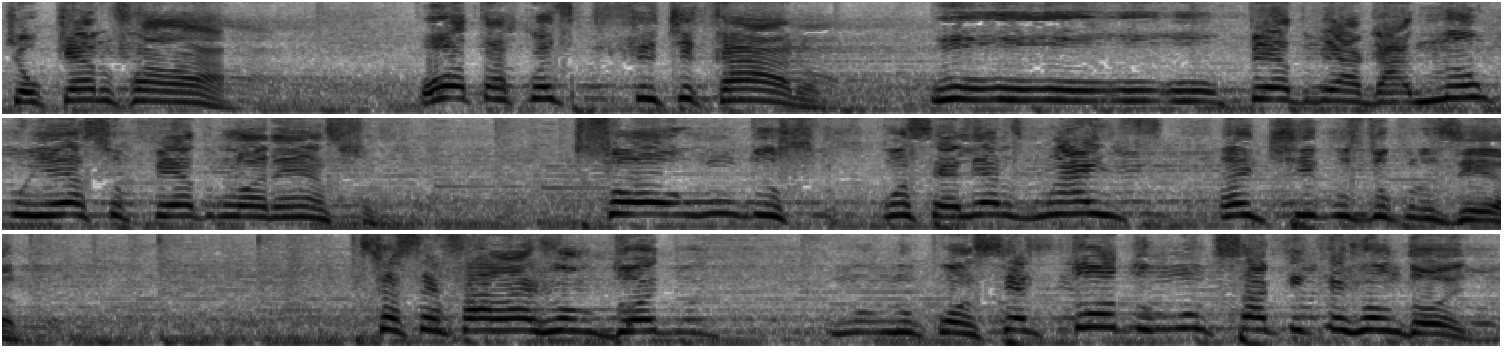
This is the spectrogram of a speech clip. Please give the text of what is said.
que eu quero falar, outra coisa que criticaram, o, o- o- o Pedro BH, não conheço o Pedro Lourenço, sou um dos conselheiros mais antigos do Cruzeiro. Se você falar João Doido no, no conselho, todo mundo sabe quem que é João Doido.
